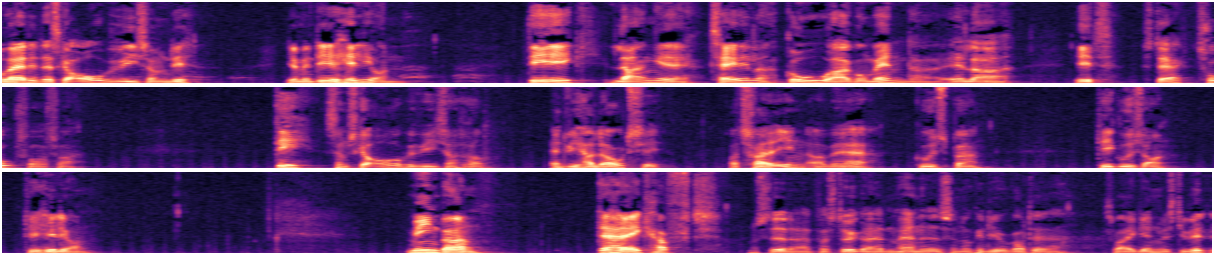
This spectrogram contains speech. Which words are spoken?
Og hvad er det, der skal overbevise om det? Jamen det er Helligånden. Det er ikke lange taler, gode argumenter eller et stærkt trosforsvar. Det, som skal overbevise os om, at vi har lov til at træde ind og være Guds børn, det er Guds ånd. Det er Helligånden. Mine børn, der har jeg ikke haft, nu sidder der et par stykker af dem hernede, så nu kan de jo godt uh, svare igen, hvis de vil,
